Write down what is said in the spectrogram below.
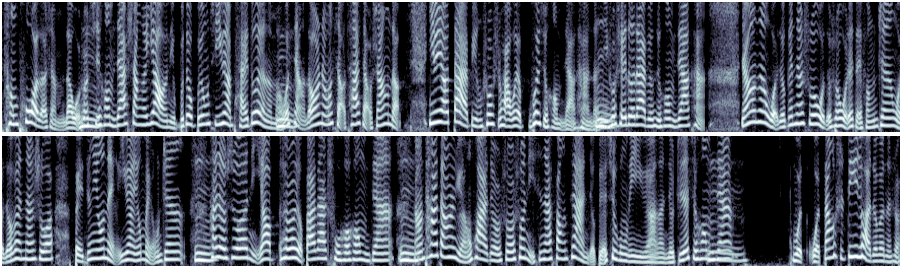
蹭破了什么的，我说去和睦家上个药，你不就不用去医院排队了吗？嗯、我想都是那种小擦小伤的，因为要大病，说实话我也不会去和睦家看的。嗯、你说谁得大病去和睦家看？然后呢，我就跟他说，我就说我这得缝针，我就问他说，北京有哪个医院有美容针？嗯，他就说你要，他说有八大处和和睦家。嗯，然后他当时原话就是说，说你现在放假，你就别去公立医院了，你就直接去和睦家。嗯、我我当时第一句话就问的是，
